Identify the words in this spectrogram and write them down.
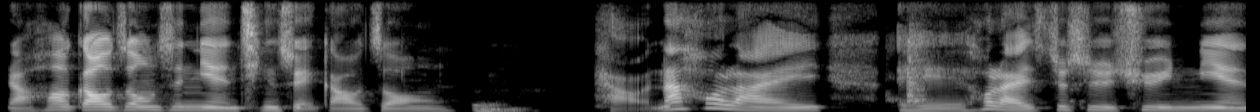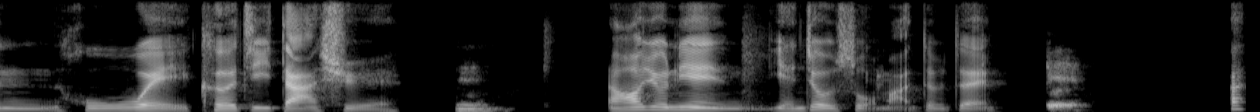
然后高中是念清水高中。嗯，好，那后来，诶，后来就是去念湖尾科技大学。嗯，然后又念研究所嘛，对不对？对，啊，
